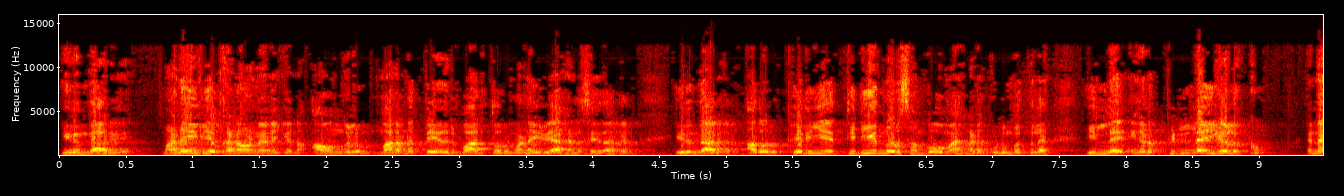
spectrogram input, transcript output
இருந்தாரு. மனைவியை கணவன் நினைக்கணும். அவங்களும் மரணத்தை எதிர்பார்த்த ஒரு மனைவியாக என்ன செய்தார்கள்? இருந்தார்கள். அது ஒரு பெரிய திடீர்னு ஒரு சம்பவமாக எங்களோட குடும்பத்துல இல்ல. எங்களோட பிள்ளைகளுக்கும் என்ன?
